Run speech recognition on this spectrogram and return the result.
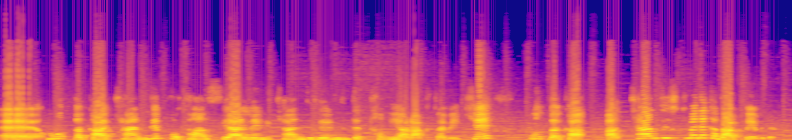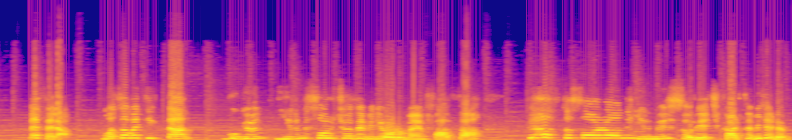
e, mutlaka kendi potansiyellerini, kendilerini de tanıyarak tabii ki mutlaka kendi üstüme ne kadar koyabilirim? Mesela matematikten bugün 20 soru çözebiliyorum en fazla. Bir hafta sonra onu 23 soruya çıkartabilirim.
